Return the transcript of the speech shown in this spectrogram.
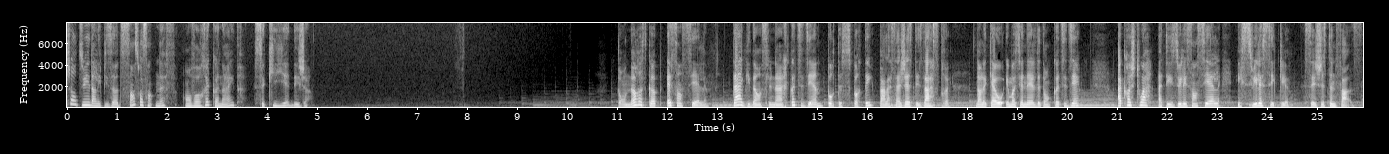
Aujourd'hui, dans l'épisode 169, on va reconnaître ce qui y est déjà. Ton horoscope essentiel, ta guidance lunaire quotidienne pour te supporter par la sagesse des astres. Dans le chaos émotionnel de ton quotidien, accroche-toi à tes huiles essentielles et suis le cycle. C'est juste une phase.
